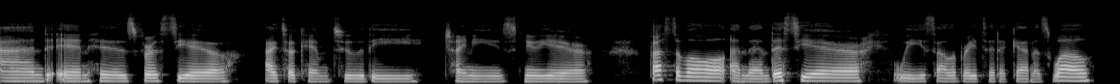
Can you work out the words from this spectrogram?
And in his first year, I took him to the Chinese New Year festival. And then this year, we celebrated again as well.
